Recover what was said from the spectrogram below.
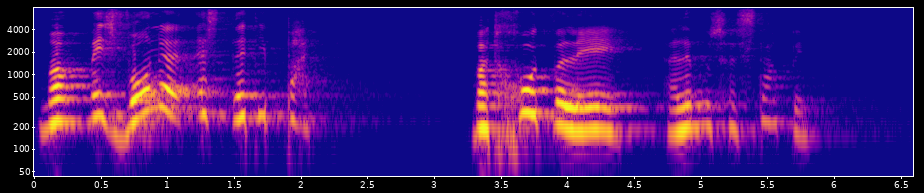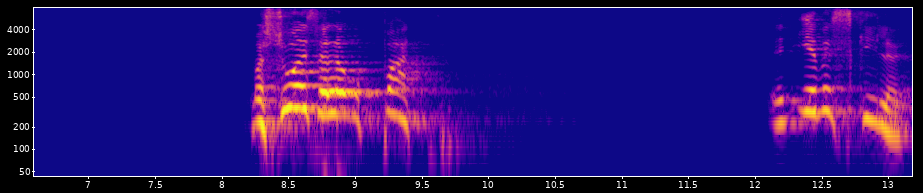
Maar mens wonder is dit die pad wat God wil hê hulle moes gestap het. Maar so is hulle op pad. En ewe skielik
